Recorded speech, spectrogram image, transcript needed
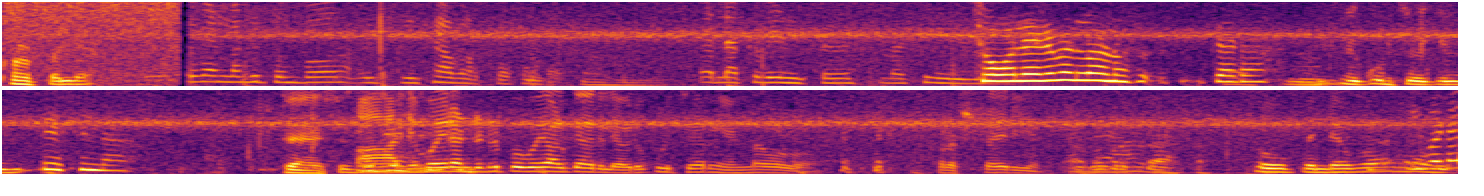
കുഴപ്പമില്ല. വെള്ളം കിട്ടുമ്പോ ഇത്തിരി ചവർക്കൊക്കെ ഉണ്ട്. വെള്ളമൊക്കെ വീണിട്ട് ഇവിടെ ചീഞ്ഞ് ചോലയുടെ വെള്ളമാണോ ചേട്ടാ? കുടിച്ചു ഉണ്ടാ? ആദ്യം പോയി രണ്ട് ട്രിപ്പ് പോയി ആൾക്കാരില്ല? ഉണ്ടാവുള്ളൂ ഫ്രഷ് ആയിരിക്കും. സോപ്പിന്റെ ഇവിടെ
